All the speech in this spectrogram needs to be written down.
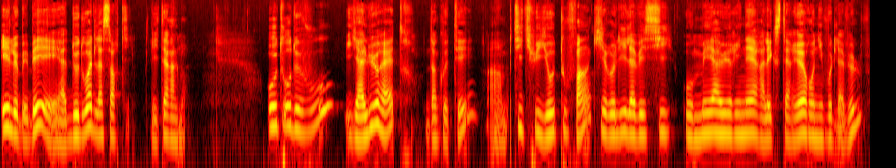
et le bébé est à deux doigts de la sortie, littéralement. Autour de vous, il y a l'urètre d'un côté, un petit tuyau tout fin qui relie la vessie au méa urinaire à l'extérieur au niveau de la vulve.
